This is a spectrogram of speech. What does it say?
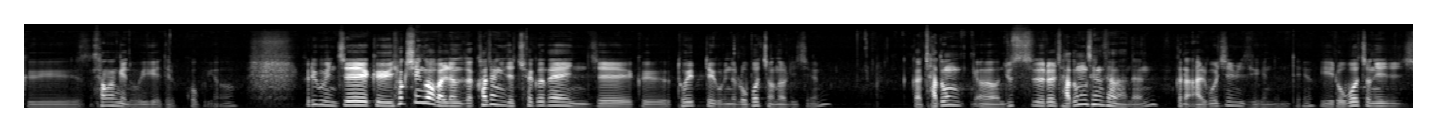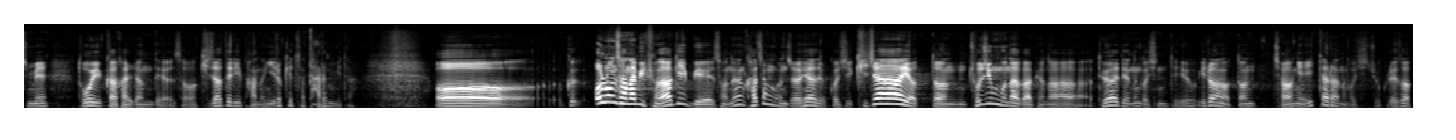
그 상황에 놓이게 될 거고요. 그리고 이제 그 혁신과 관련해서 가장 이제 최근에 이제 그 도입되고 있는 로봇 저널리즘, 그러니까 자동 어, 뉴스를 자동 생산하는 그런 알고리즘이 되겠는데요. 이 로봇 저널리즘의 도입과 관련되어서 기자들이 반응이 이렇게 다 다릅니다. 어, 그 언론 산업이 변하기 위해서는 가장 먼저 해야 될 것이 기자의 어떤 조직 문화가 변화되어야 되는 것인데요. 이런 어떤 저항에 있다라는 것이죠. 그래서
